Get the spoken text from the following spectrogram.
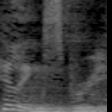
Killing spree.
